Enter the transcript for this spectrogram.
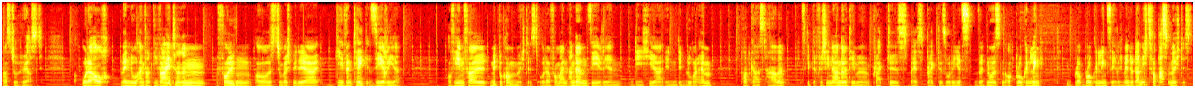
was du hörst, oder auch wenn du einfach die weiteren Folgen aus zum Beispiel der Give and Take Serie auf jeden Fall mitbekommen möchtest oder von meinen anderen Serien, die ich hier in dem Blue M Podcast habe. Es gibt ja verschiedene andere Themen, Practice, Best Practice oder jetzt seit neuestem auch Broken Link, Broken Link Serie. Wenn du da nichts verpassen möchtest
